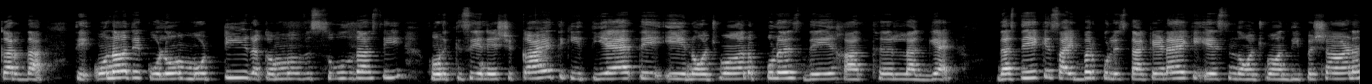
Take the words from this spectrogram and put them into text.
ਕਰਦਾ ਤੇ ਉਹਨਾਂ ਦੇ ਕੋਲੋਂ ਮੋਟੀ ਰਕਮ ਵਸੂਲਦਾ ਸੀ। ਹੁਣ ਕਿਸੇ ਨੇ ਸ਼ਿਕਾਇਤ ਕੀਤੀ ਹੈ ਤੇ ਇਹ ਨੌਜਵਾਨ ਪੁਲਿਸ ਦੇ ਹੱਥ ਲੱਗ ਗਿਆ ਦੱਸਦੇ ਕਿ ਸਾਈਬਰ ਪੁਲਿਸ ਦਾ ਕਹਿਣਾ ਹੈ ਕਿ ਇਸ ਨੌਜਵਾਨ ਦੀ ਪਛਾਣ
